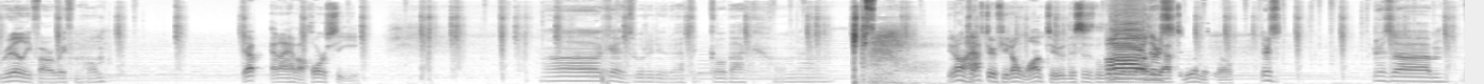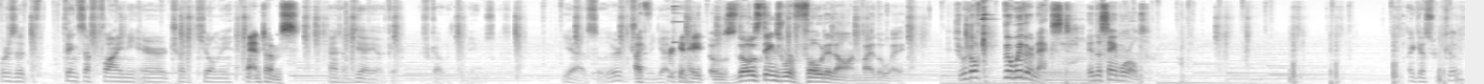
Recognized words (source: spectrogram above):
really far away from home. Yep, and I have a horsey. Uh, okay, so what do I do? Do I have to go back home now? You don't have to if you don't want to. This is literally Oh, all you have to do in this world. There's, there's um, what is it? Things that fly in the air try to kill me. Phantoms. Phantoms. Yeah, yeah. Okay, I forgot what the names was. Yeah, so they're I trying to get I freaking me. hate those. Those things were voted on, by the way. Should we go the Wither next? In the same world. I guess we could.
